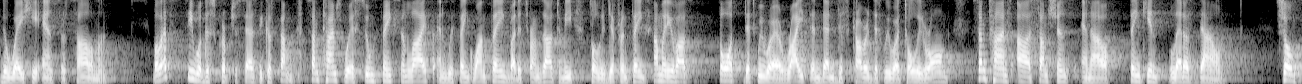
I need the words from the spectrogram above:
the way He answered Solomon. But let's see what the scripture says because some, sometimes we assume things in life and we think one thing, but it turns out to be totally different things. How many of us thought that we were right and then discovered that we were totally wrong? Sometimes our assumptions and our thinking let us down. So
